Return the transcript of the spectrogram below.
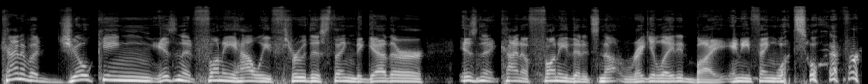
kind of a joking, isn't it funny how we threw this thing together? Isn't it kind of funny that it's not regulated by anything whatsoever?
